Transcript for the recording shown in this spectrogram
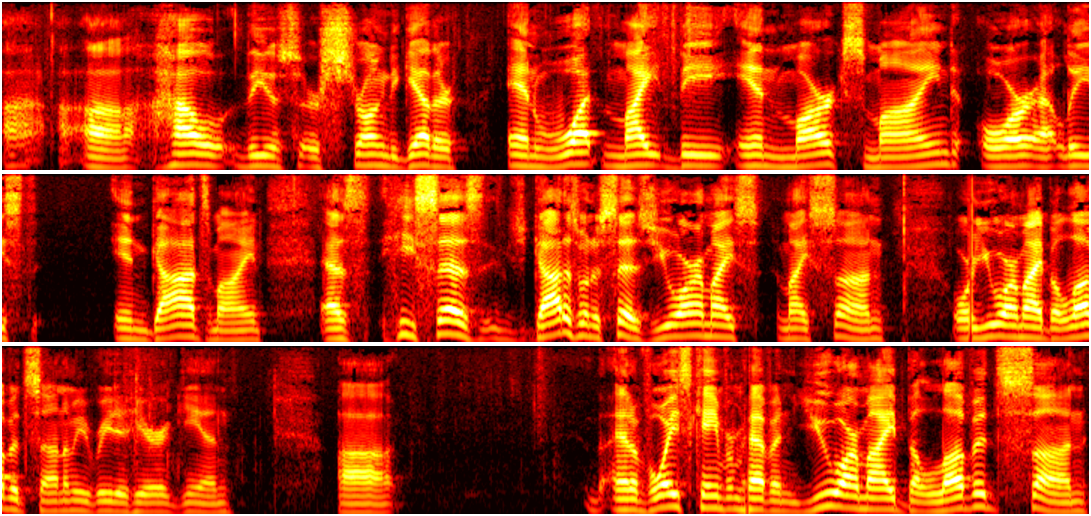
uh, uh, how these are strung together and what might be in Mark's mind, or at least in God's mind, as he says, God is one who says, You are my, my son, or you are my beloved son. Let me read it here again. Uh, and a voice came from heaven You are my beloved Son,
